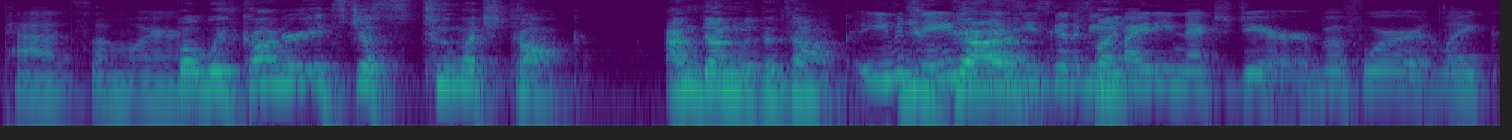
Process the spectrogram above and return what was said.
pads somewhere. But with Conor, it's just too much talk. I'm done with the talk. Even You Dana says he's going to be fight- fighting next year before, like,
